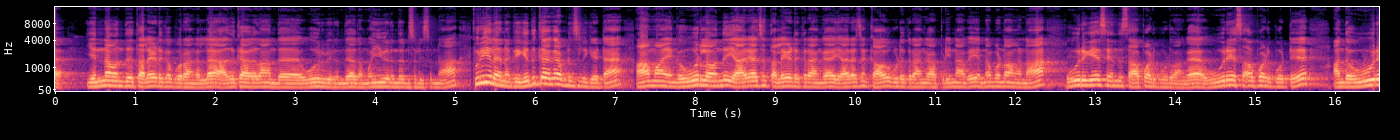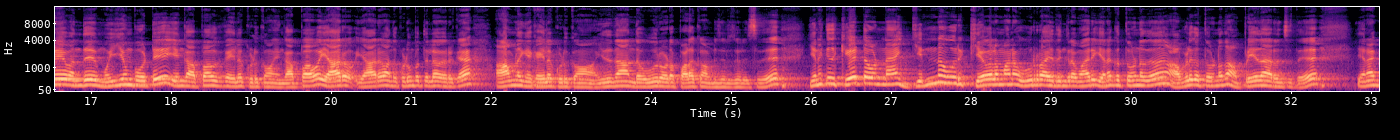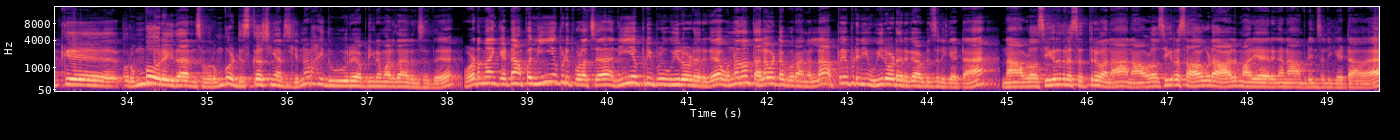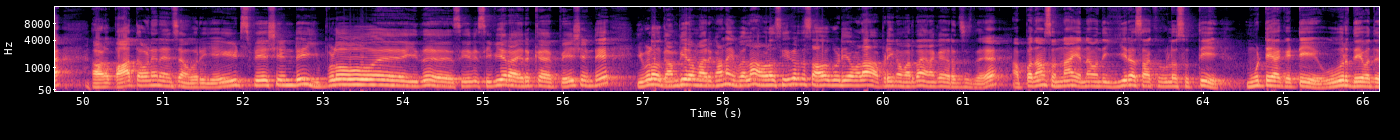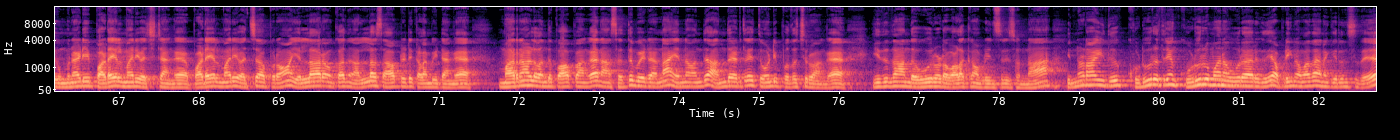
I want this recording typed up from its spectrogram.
என்ன வந்து தலையெடுக்க போகிறாங்கல்ல அதுக்காக தான் அந்த ஊர் விருந்து அந்த மொய் விருந்துன்னு சொல்லி சொன்னால் புரியல எனக்கு எதுக்காக அப்படின்னு சொல்லி கேட்டேன். ஆமாம் எங்கள் ஊரில் வந்து யாரையாச்சும் தலையெடுக்கிறாங்க யாரையாச்சும் காவு கொடுக்குறாங்க அப்படின்னாவே என்ன பண்ணுவாங்கன்னா ஊருக்கே சேர்ந்து சாப்பாடு போடுவாங்க. ஊரே சாப்பாடு போட்டு அந்த ஊரே வந்து மொய்யும் போட்டு எங்கள் அப்பாவுக்கு கையில் கொடுக்கும். எங்கள் அப்பாவோ யாரோ யாரோ அந்த குடும்பத்தில் இருக்க ஆம்பளைங்க கையில் கொடுக்கும். இதுதான் அந்த ஊரோட பழக்கம் அப்படின்னு சொல்லி சொல்லிச்சு. எனக்கு இது கேட்ட உடனே என்ன ஒரு கேவலமான ஊர்ரா இதுங்கிற மாதிரி எனக்கு தோணுது. தோணுதும் அவளுக்கு தோணுதும் அப்படியே தான் இருந்துச்சு. எனக்கு ரொம்ப ஒரு இதாக இருந்துச்சு. ரொம்ப டிஸ்கஸ்டிங்காக இருந்துச்சு. என்னடா இது ஊர்? அப்படிங்கிற மாதிரி தான் இருந்துச்சு. உடனே தான் கேட்டேன் அப்போ நீ எப்படி பொழைச்ச? நீ எப்படி இப்படி உயிரோடு இருக்க? உன்னை தான் தலைவட்ட போகிறாங்கல்ல அப்போ எப்படி நீ உயிரோடு இருக்க? அப்படின்னு சொல்லி கேட்டேன். நான் அவ்வளோ சீக்கிரத்தில் செத்துருவேனா? நான் அவ்வளோ சீக்கிரம் சாக கூட ஆள் மாதிரியா இருக்கேன் நான் அப்படின்னு சொல்லி கேட்டாவ அவளை பார்த்தவொடனே நினச்சேன் ஒரு எய்ட்ஸ் பேஷண்ட்டு இவ்வளோ இது சிவி சிவியராக இருக்க பேஷண்ட்டு இவ்வளோ கம்பீரமாக இருக்கானா இவெல்லாம் அவ்வளோ சீக்கிரத்தை சாகக்கூடியவளா அப்படிங்கிற மாதிரி தான் எனக்கு இருந்துச்சு. அப்போ தான் சொன்னால் என்ன வந்து ஈர சாக்குக்குள்ளே சுற்றி மூட்டையாக கட்டி ஊர் தெய்வத்துக்கு முன்னாடி படையல் மாதிரி வச்சுட்டாங்க. படையல் மாதிரி வச்ச அப்புறம் எல்லாரும் உட்காந்து நல்லா சாப்பிட்டுட்டு கிளம்பிட்டாங்க. மறுநாள் வந்து பார்ப்பாங்க நான் செத்து போயிட்டேன்னா என்னை வந்து அந்த இடத்துல தோண்டி புதைச்சிருவாங்க. இதுதான் அந்த ஊரோட வழக்கம் அப்படின்னு சொல்லி சொன்னால் என்னடா இது? கொடூரத்துலேயும் கொடூரமான ஊராக இருக்குது? அப்படிங்கிற மாதிரி தான் எனக்கு இருந்துச்சு.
